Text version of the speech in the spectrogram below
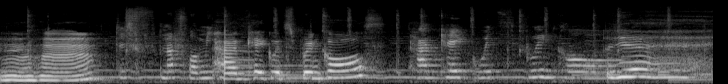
Mm-hmm. This is not for me. Pancake with sprinkles. Pancake with sprinkles. Yay!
